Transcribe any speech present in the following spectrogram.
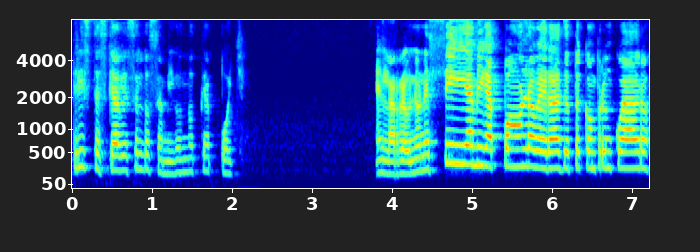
triste es que a veces los amigos no te apoyan. En las reuniones, sí, amiga, ponlo, verás, yo te compro un cuadro.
